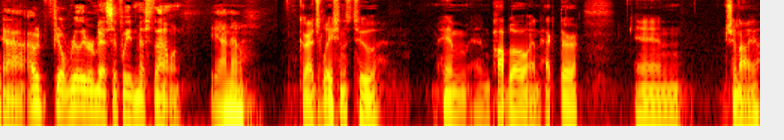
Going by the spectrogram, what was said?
Yeah, I would feel really remiss if we had missed that one. Yeah, I know. Congratulations to him and Pablo and Hector and Shania.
